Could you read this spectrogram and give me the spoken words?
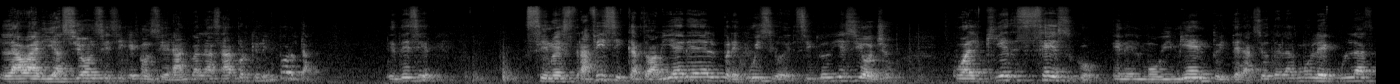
la variación se sigue considerando al azar porque no importa. Es decir, si nuestra física todavía hereda el prejuicio del siglo XVIII, cualquier sesgo en el movimiento, interacción de las moléculas,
